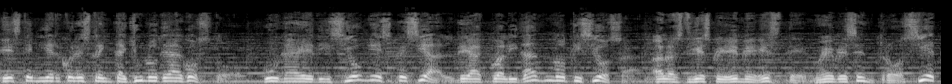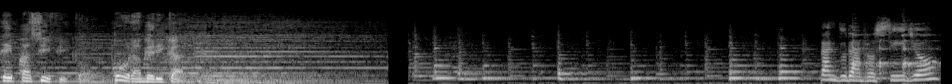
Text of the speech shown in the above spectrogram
este miércoles 31 de agosto, una edición especial de actualidad noticiosa a las 10 pm este, 9 centro, 7 pacífico, por Americano. Durán Rosillo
